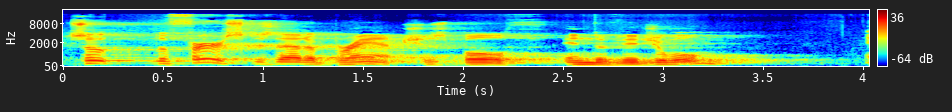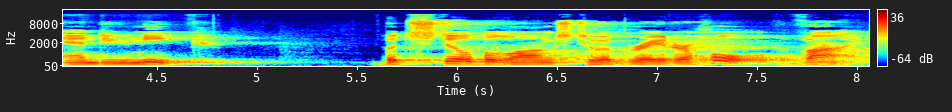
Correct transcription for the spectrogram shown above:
So the first is that a branch is both individual and unique, but still belongs to a greater whole, the vine.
